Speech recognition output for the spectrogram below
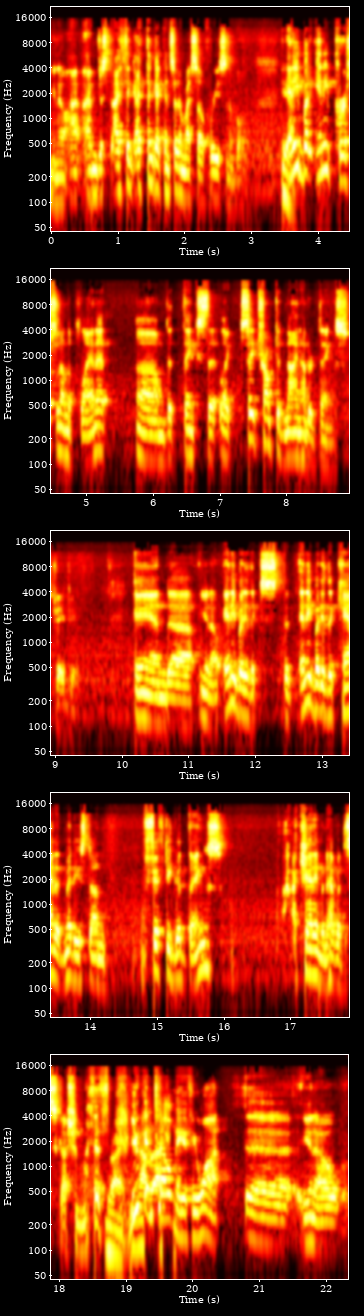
You know, I, I'm just. I think. I think I consider myself reasonable. Yeah. Anybody, any person on the planet um, that thinks that, like, say Trump did 900 things, JG, and uh, you know anybody that, that anybody that can't admit he's done 50 good things, I can't even have a discussion with. Right. You can tell me if you want, uh, you know,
